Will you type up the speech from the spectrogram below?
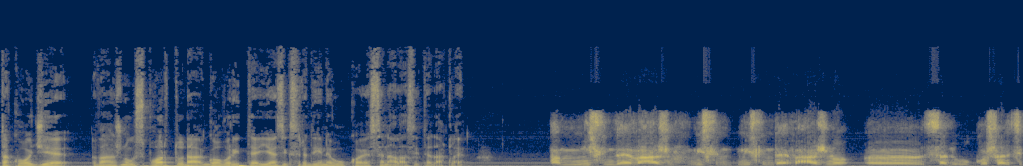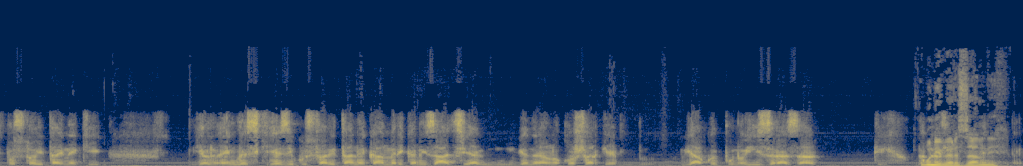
takođe važno u sportu da govorite jezik sredine u kojoj se nalazite, dakle? Pa mislim da je važno. Mislim, mislim da je važno. E, sad u košarci postoji taj neki jel, engleski jezik, u stvari ta neka amerikanizacija generalno košarke, jako je puno izraza tih... Da Univerzalnih. Kažem,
